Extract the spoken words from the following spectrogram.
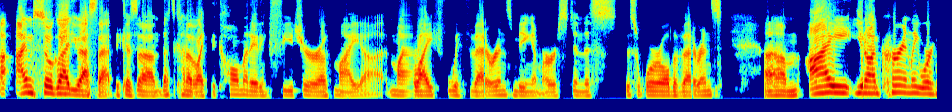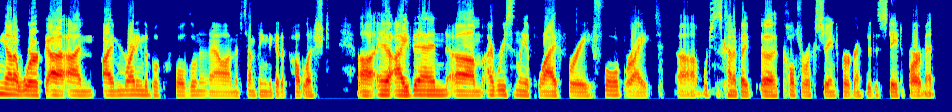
I, am so glad you asked that because um, that's kind of like the culminating feature of my uh, my life with veterans being immersed in this this world of veterans. Um, I, you know, I'm currently working on a work. Uh, I'm I'm writing the book proposal now. I'm attempting to get it published. Uh, I then um, I recently applied for a Fulbright, uh, which is kind of a, a, cultural exchange program through the State Department,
